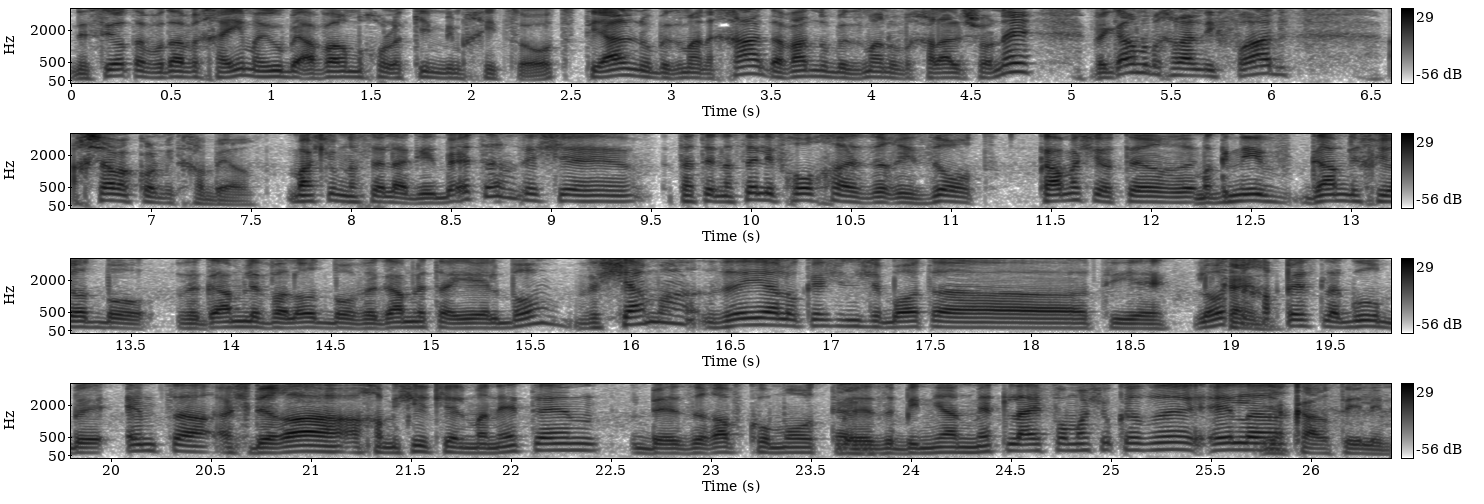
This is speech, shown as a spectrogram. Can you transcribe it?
נסיעות עבודה וחיים היו בעבר מחולקים במחיצות טיילנו בזמן אחד עבדנו בזמן ובחלל שונה וגרנו בחלל נפרד עכשיו הכל מתחבר. מה שהוא מנסה להגיד בעצם זה שאתה תנסה לבחור לך איזה ריזורט כמה שיותר מגניב גם לחיות בו וגם לבלות בו וגם לטייל בו ושמה זה יהיה הלוקיישן שבו אתה תהיה לא כן. תחפש לגור באמצע השדרה החמישית של מנהטן באיזה רב קומות כן. באיזה בניין מט לייף או משהו כזה אלא יקר טילים.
